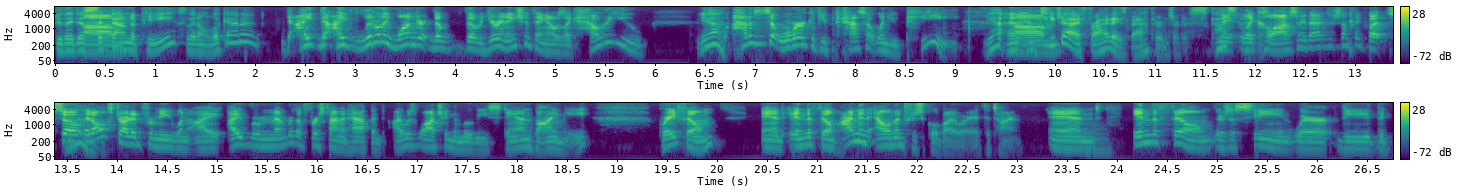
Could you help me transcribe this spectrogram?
Do they just sit Um, down to pee so they don't look at it? I I literally wonder the the urination thing. I was like, how do you Yeah, how does it work if you pass out when you pee? yeah. And, Um, and TGI Fridays bathrooms are disgusting. like colostomy bags or something. But so Yeah. it all started for me when I I remember the first time it happened. I was watching the movie Stand by Me, great film, and in the film, I'm in elementary school by the way at the time, and Mm. In the film, there's a scene where the the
